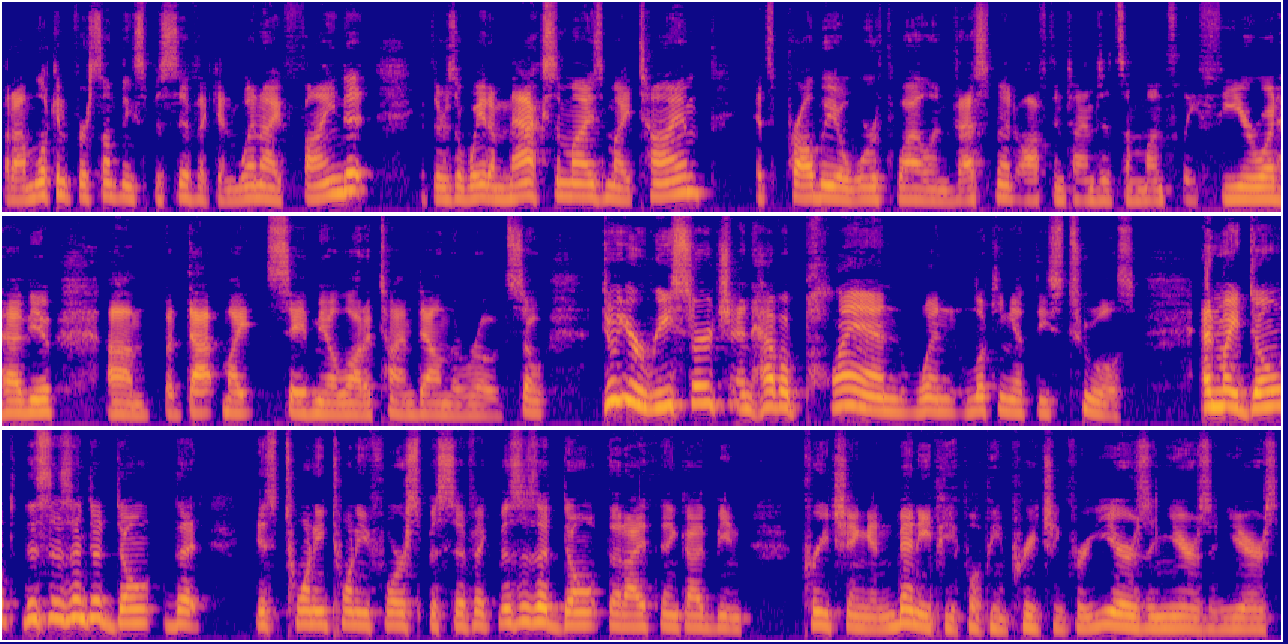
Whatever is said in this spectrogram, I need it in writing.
but I'm looking for something specific. And when I find it, if there's a way to maximize my time, it's probably a worthwhile investment. Oftentimes it's a monthly fee or what have you, um, but that might save me a lot of time down the road. So do your research and have a plan when looking at these tools. And my don't, this isn't a don't that is 2024 specific. This is a don't that I think I've been preaching and many people have been preaching for years and years and years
